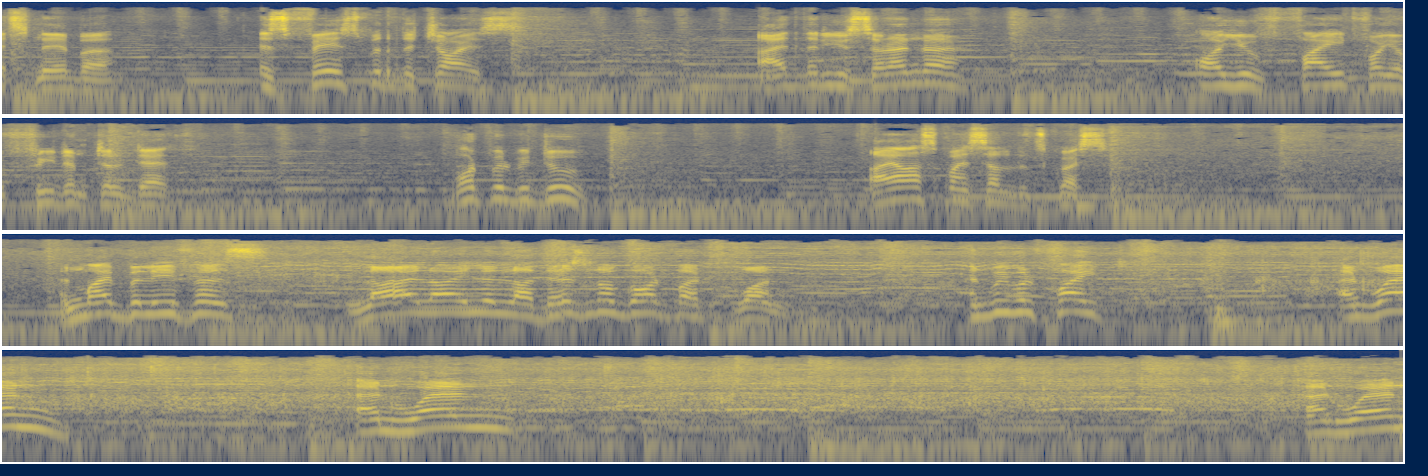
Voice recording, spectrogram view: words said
its neighbor is faced with the choice either you surrender or you fight for your freedom till death, what will we do? I ask myself this question. And my belief is, La ilaha illallah, there is no God but one. And we will fight. And when, and when, and when,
